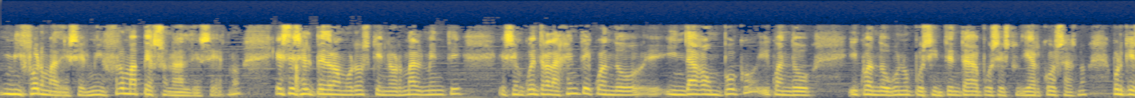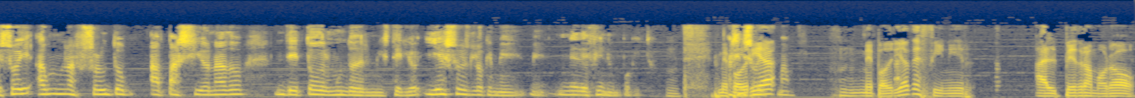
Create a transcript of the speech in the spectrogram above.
mi forma de ser, mi forma personal de ser. ¿no? Este es el Pedro Amorós que normalmente se encuentra la gente cuando eh, indaga un poco y cuando, y cuando bueno, pues intenta pues, estudiar cosas, ¿no? porque soy un absoluto apasionado de todo el mundo del misterio y eso es lo que me, define un poquito. Mm. ¿Me podría, ¿Me podría definir al Pedro Amorós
